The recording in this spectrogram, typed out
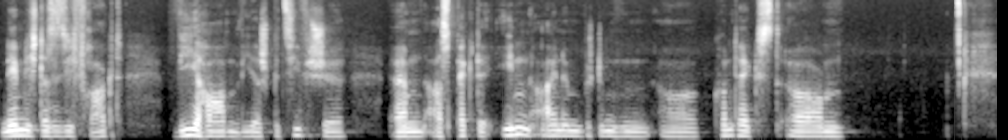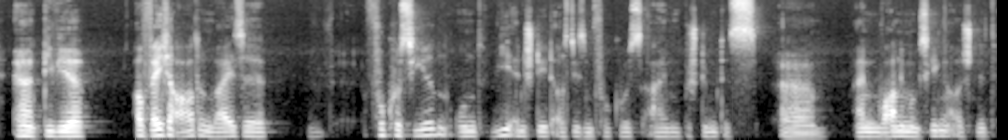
nämlich dass sie sich fragt, wie haben wir spezifische ähm, Aspekte in einem bestimmten äh, Kontext, ähm, äh, die wir auf welche Art und Weise fokussieren und wie entsteht aus diesem Fokus ein bestimmtes, äh, ein Wahrnehmungsgegenausschnitt,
